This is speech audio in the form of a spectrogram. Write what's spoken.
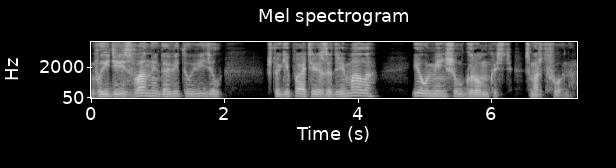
Выйдя из ванной, Давид увидел, что Гепатия задремала и уменьшил громкость смартфона.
